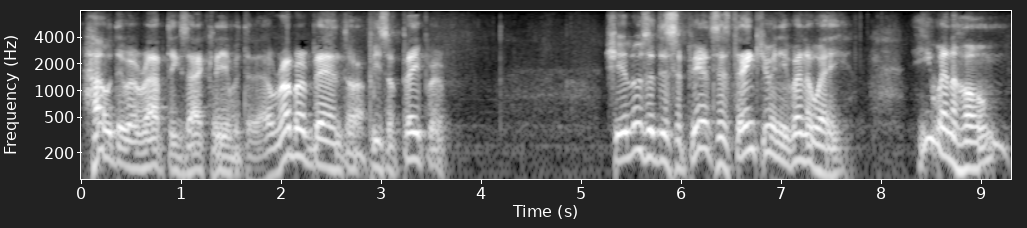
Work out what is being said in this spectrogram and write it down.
how they were wrapped exactly with a rubber band or a piece of paper. Shieluza disappeared, says thank you, and he went away. He went home,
